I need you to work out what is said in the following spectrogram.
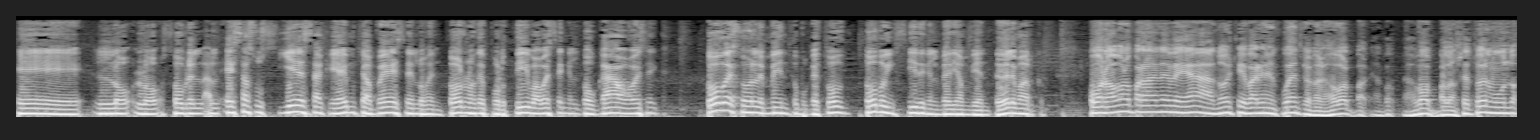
eh, lo, lo, sobre la- esa suciedad que hay muchas veces en los entornos deportivos, a veces en el dogado, a veces todos esos elementos, porque todo, todo incide en el medio ambiente. Dele, Marco. Bueno, vámonos para la NBA. Anoche hay varios encuentros en el baloncesto del mundo.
